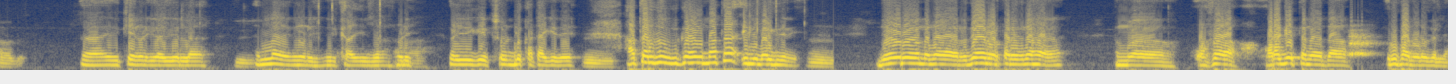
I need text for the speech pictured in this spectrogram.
ಹೌದು. ಇದಕ್ಕೆ ನೋಡಿ ಇದೆಲ್ಲ ಎಲ್ಲ ನೋಡಿ ಕಾಲಿಲ್ಲ ನೋಡಿ ನೋಡಿ ಈಗ ಸೊಂಡು ಕಟ್ಟಾಗಿದೆ ಆ ತರದ ವಿಗ್ರಹ ಮಾತ್ರ ಇಲ್ಲಿ ಬರಗಿದೀನಿ ದೇವರು ನಮ್ಮ ಹೃದಯ ನೋಡ್ತಾನೆ ವಿನಃ ನಮ್ಮ ಹೊಸ ಹೊರಗೆತನದ ರೂಪ ನೋಡೋದಿಲ್ಲ.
